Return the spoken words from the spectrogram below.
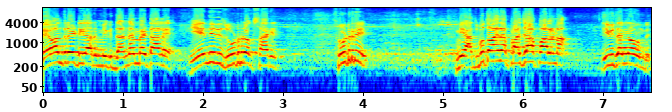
రేవంత్ రెడ్డి గారు మీకు దండం పెట్టాలి. ఏంది ఇది? చూడ్రి ఒకసారి. చూడ్రి మీ అద్భుతమైన ప్రజాపాలన ఈ విధంగా ఉంది.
